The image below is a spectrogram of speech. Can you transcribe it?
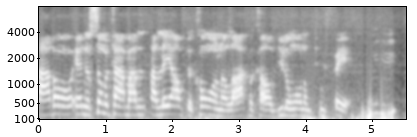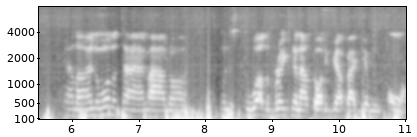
I don't. In the summertime, I, I lay off the corn a lot because you don't want them too fat. Mm-hmm. And uh, in the wintertime, I uh, the weather breaks, then I thought to got back giving them corn.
